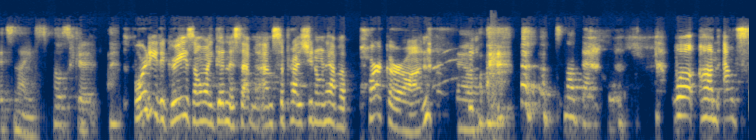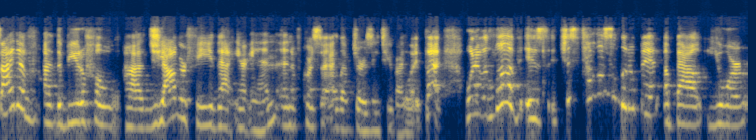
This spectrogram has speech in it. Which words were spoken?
it's nice. Feels good. 40 degrees. Oh my goodness. I'm, I'm surprised you don't have a Parker on. no, it's not that cool. Well, um, outside of uh, the beautiful uh, geography that you're in, and of course I love Jersey too, by the way. But what I would love is just tell us a little bit about your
